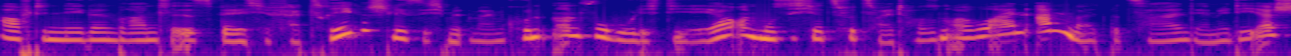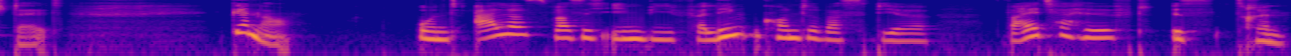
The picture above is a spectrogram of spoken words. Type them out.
auf den Nägeln brannte, ist, welche Verträge schließe ich mit meinem Kunden und wo hole ich die her und muss ich jetzt für 2000 Euro einen Anwalt bezahlen, der mir die erstellt? Genau. Und alles, was ich irgendwie verlinken konnte, was dir weiterhilft, ist drin.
